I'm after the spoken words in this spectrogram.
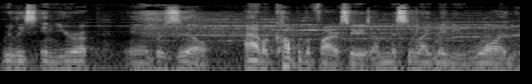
release in Europe and Brazil. I have a couple of Fire series. I'm missing like maybe one,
